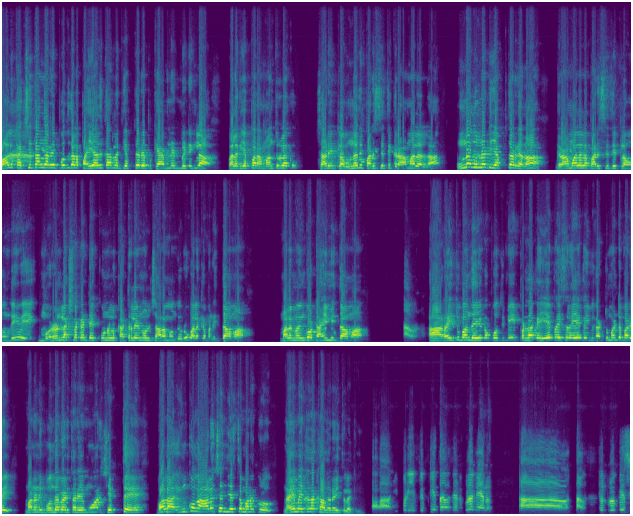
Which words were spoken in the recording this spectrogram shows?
వాళ్ళు ఖచ్చితంగా రేపు పొద్దుగల పై అధికారులకు చెప్తే రేపు కేబినెట్ మీటింగ్లో వాళ్ళకి చెప్పారా మంత్రులకు? సార్ ఇట్లా ఉన్నది పరిస్థితి గ్రామాలలో ఉన్నది ఉన్నట్టు చెప్తారు కదా. గ్రామాలలో పరిస్థితి ఇట్లా ఉంది. రెండు లక్షల కంటే ఎక్కువ కట్టలేని వాళ్ళు చాలా మంది వాళ్ళకి ఏమైనా ఇద్దామా? మళ్ళీ మేము ఇంకో టైం ఇద్దామా? ఆ రైతు బంధు వేయకపోతే ఇప్పటిదాకా ఏ పైసలు వేయక ఇవి కట్టమంటే మరి మనని బొంద పెడతారేమో అని చెప్తే వాళ్ళ ఇంకొక ఆలోచన చేస్తే మనకు నయం అవుతుందా కాదు రైతులకి? ఆ, ఇప్పుడు ఈ ఫిఫ్టీ థౌసండ్ కూడా నేను థౌసండ్ రూపీస్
